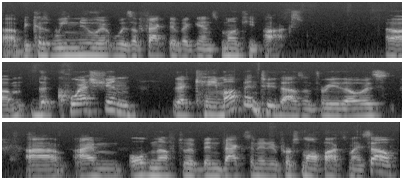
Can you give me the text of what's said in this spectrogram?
uh, because we knew it was effective against monkeypox. Um, the question that came up in 2003, though, is uh, I'm old enough to have been vaccinated for smallpox myself.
